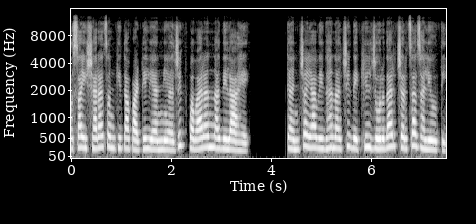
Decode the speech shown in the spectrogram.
असा इशाराच अंकिता पाटील यांनी अजित पवारांना दिला आहे. त्यांच्या या विधानाची देखील जोरदार चर्चा झाली होती.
